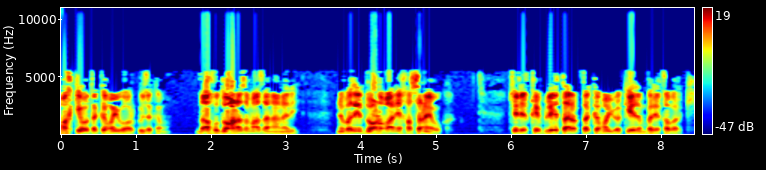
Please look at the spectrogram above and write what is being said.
مخ کې وته کوم یو ور کوزه کوم دا خو دوانه زما زنانه دي نو په دې دوانو باندې خسنه وک چې د قبله طرف ته کوم یو کېدم پر قبر کې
